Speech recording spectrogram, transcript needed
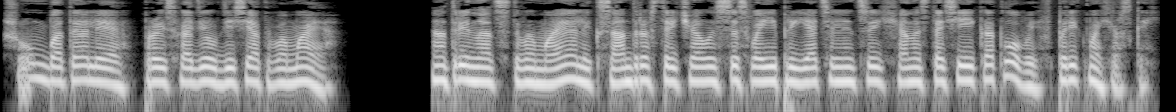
Шум баталия происходил 10 мая. А 13 мая Александра встречалась со своей приятельницей Анастасией Котловой в парикмахерской,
